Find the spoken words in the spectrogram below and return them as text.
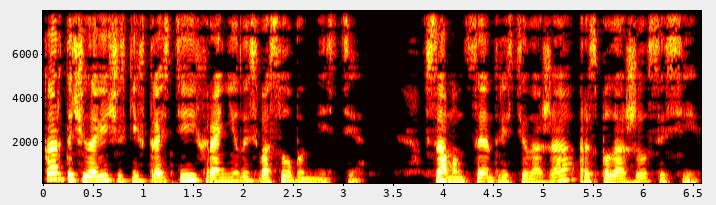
Карта человеческих страстей хранилась в особом месте. В самом центре стеллажа расположился сейф.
